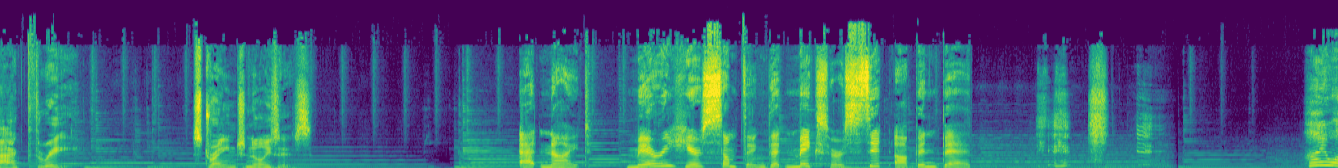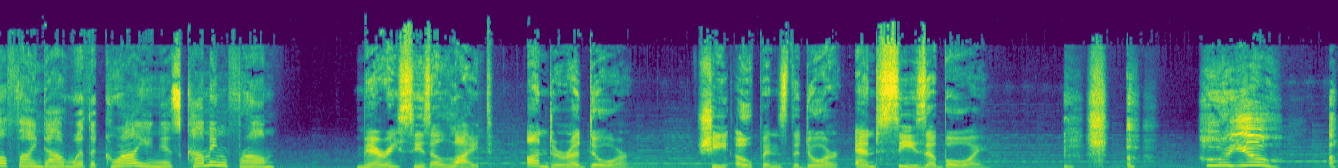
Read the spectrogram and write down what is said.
Act 3 Strange Noises. At night, Mary hears something that makes her sit up in bed. I will find out where the crying is coming from. Mary sees a light under a door. She opens the door and sees a boy. Who are you? Uh,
